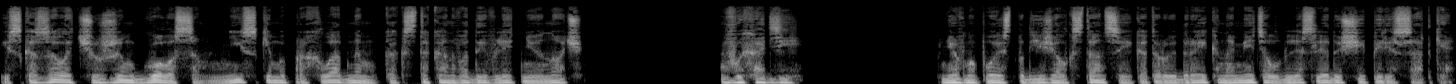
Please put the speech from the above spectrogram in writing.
и сказала чужим голосом, низким и прохладным, как стакан воды в летнюю ночь. «Выходи». Пневмопоезд подъезжал к станции, которую Дрейк наметил для следующей пересадки.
